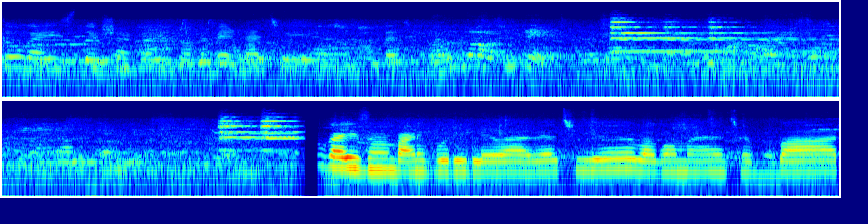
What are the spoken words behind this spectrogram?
તો ગાઈસ દર્શન કરીને તો અમે અમે પાણીપુરી લેવા આવ્યા છીએ, વાગવામાં છે બાર.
